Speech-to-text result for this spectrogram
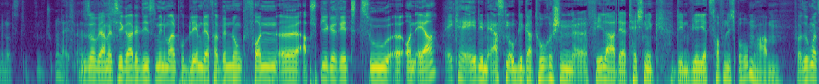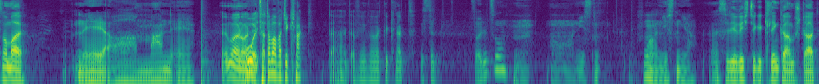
benutzt. Tut mir leid. So, wir haben jetzt hier gerade dieses Minimalproblem der Verbindung von äh, Abspielgerät zu äh, On Air. AKA den ersten obligatorischen äh, Fehler der Technik, den wir jetzt hoffentlich behoben haben. Versuchen wir es nochmal. Nee, oh Mann, ey. Immer noch Oh, nicht. jetzt hat aber was geknackt. Da hat auf jeden Fall was geknackt. Ist das, soll das so? Hm. Oh, nächsten, oh, nächsten hier. Ist hier die richtige Klinke am Start.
